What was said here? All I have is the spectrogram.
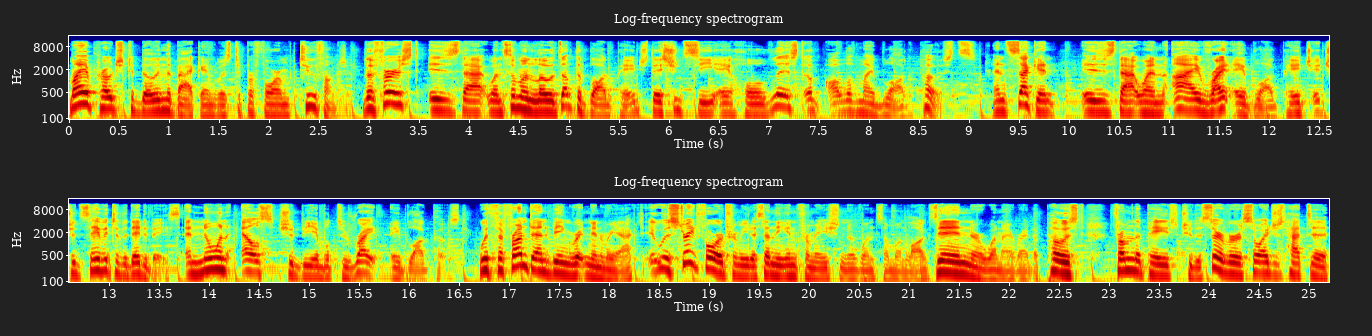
My approach to building the backend was to perform two functions. The first is that when someone loads up the blog page, they should see a whole list of all of my blog posts. And second is that when I write a blog page, it should save it to the database, and no one else should be able to write a blog post. With the front end being written in React, it was straightforward for me to send the information of when someone logs in or when I write a post from the page to the server, so I just had to,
